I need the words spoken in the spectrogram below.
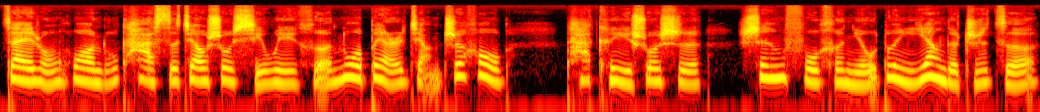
在荣获卢卡斯教授席位和诺贝尔奖之后，他可以说是身负和牛顿一样的职责，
